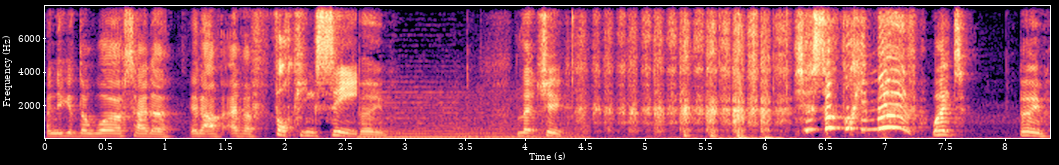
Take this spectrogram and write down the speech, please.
And you give the worst header in I've ever fucking seen. Boom. Literally. Don't fucking move! Wait. Boom.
